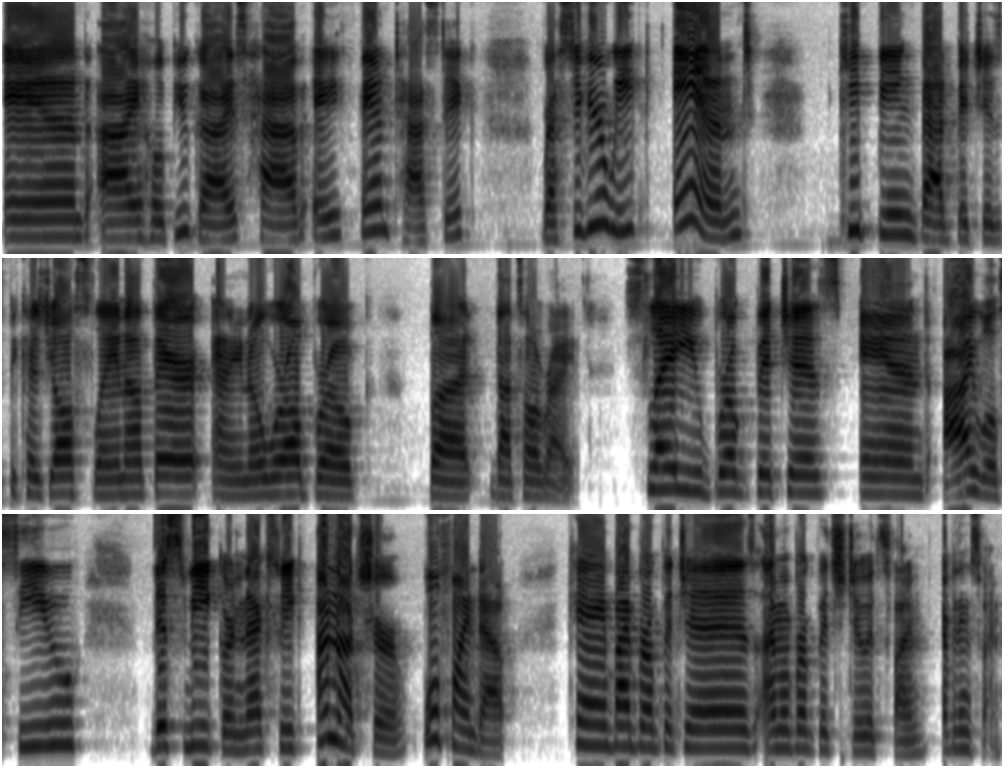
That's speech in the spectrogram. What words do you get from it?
And I hope you guys have a fantastic rest of your week and keep being bad bitches because y'all slaying out there, and I know we're all broke, but that's all right. Slay you broke bitches, and I will see you this week or next week. I'm not sure. We'll find out. Okay, bye, broke bitches. I'm a broke bitch too. It's fine. Everything's fine.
